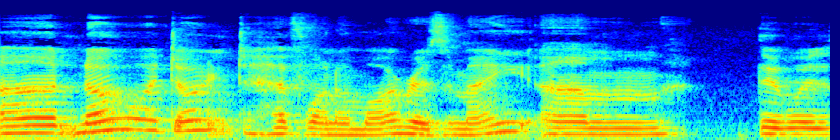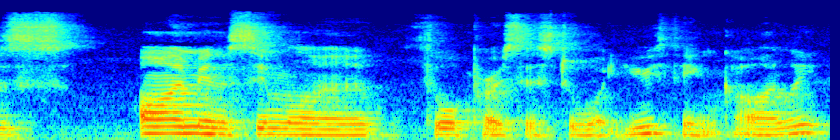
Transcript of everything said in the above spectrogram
uh, no, I don't have one on my resume. Um, there was. I'm in a similar thought process to what you think, Kylie,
